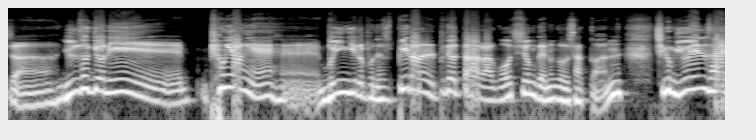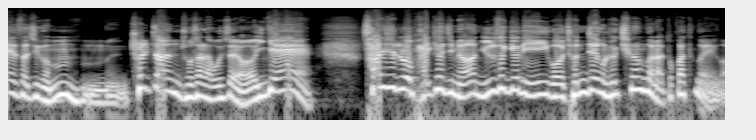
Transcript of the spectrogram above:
자, 윤석열이 평양에 무인기를 보내서 삐란을 뿌렸다라고 추정되는 그 사건. 지금 유엔사에서 지금 음, 철저한 조사를 하고 있어요. 이게 사실로 밝혀지면 윤석열이 이거 전쟁을 획책한 거나 똑같은 거예요, 이거.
